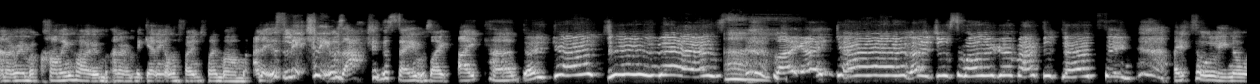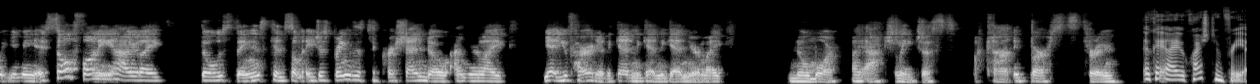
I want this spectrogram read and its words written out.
And I remember coming home and I remember getting on the phone to my mum. And it was literally, it was actually the same. It was like, I can't, I can't do this. like, I can't. I just want to go back to dancing. I totally know what you mean. It's so funny how, like, those things can some, it just brings it to crescendo. And you're like, yeah, you've heard it again and again and again. You're like, no more. I actually just, I can't. It bursts through. Okay, I have a question for you.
